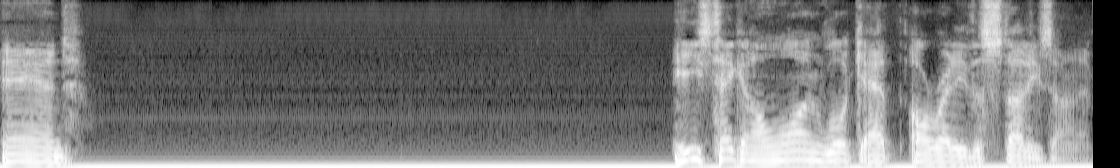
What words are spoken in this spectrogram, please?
And he's taken a long look at already the studies on it.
